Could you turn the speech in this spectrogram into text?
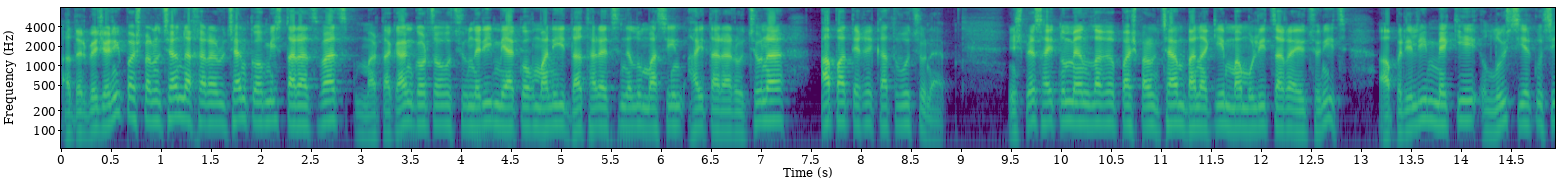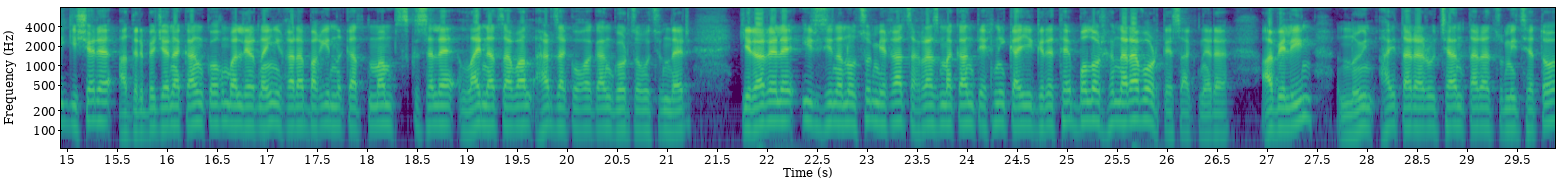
Ադրբեջանի պաշտպանության նախարարության կողմից տարածված մարտական գործողությունների միակողմանի դադարեցնելու մասին հայտարարությունը ապա տեղեկատվություն է։ Ինչպես հայտնում են ԼՂ պաշտպանության բանակի մամուլի ծառայությունից, ապրիլի 1-ի լույս 2-ի գիշերը ադրբեջանական կողմը Լեռնային Ղարաբաղի նկատմամբ սկսել է լայնածավալ հարձակողական գործողություններ, կիրառել է իր զինանոցում եղած ռազմական տեխնիկայի գրեթե բոլոր հնարավոր տեսակները, ավելին նույն հայտարարության տարածումից հետո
